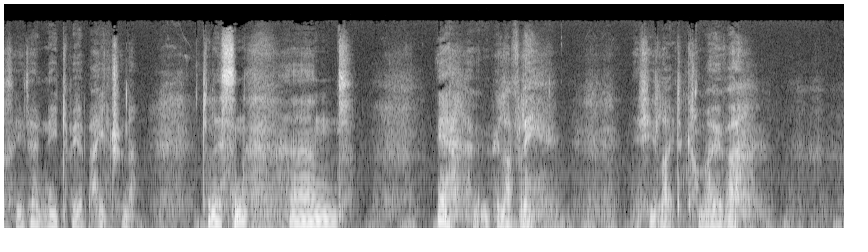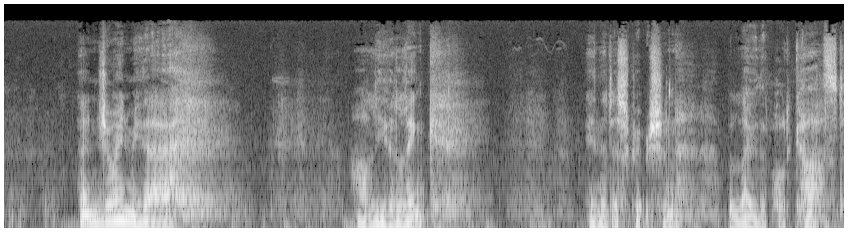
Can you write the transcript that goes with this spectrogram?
so you don't need to be a patron to listen. And yeah, it would be lovely if you'd like to come over and join me there. I'll leave a link in the description below the podcast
